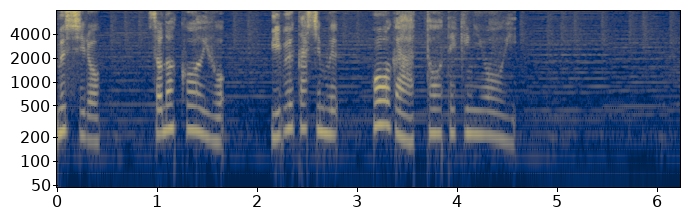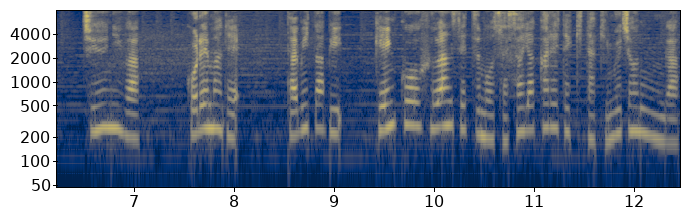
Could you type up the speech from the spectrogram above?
むしろ、その行為を、いぶかしむ方が圧倒的に多い。中には、これまで、たびたび、健康不安説も囁かれてきた金正恩が、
